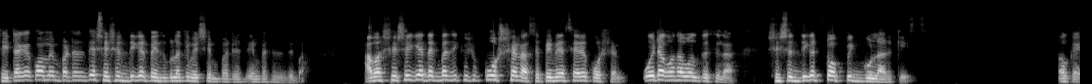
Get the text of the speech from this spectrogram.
সেটাকে কম এমফাসিস দিয়ে শেষের দিকের পেজগুলোকে বেশি এমফাসিস দিবা। আবার শেষে গিয়ে দেখবা যে কিছু কোশ্চেন আছে প্রিভিয়াস ইয়ারের কোশ্চেন ওইটা কথা বলতেছি না। শেষের দিকের টপিকগুলো আর কি। ওকে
